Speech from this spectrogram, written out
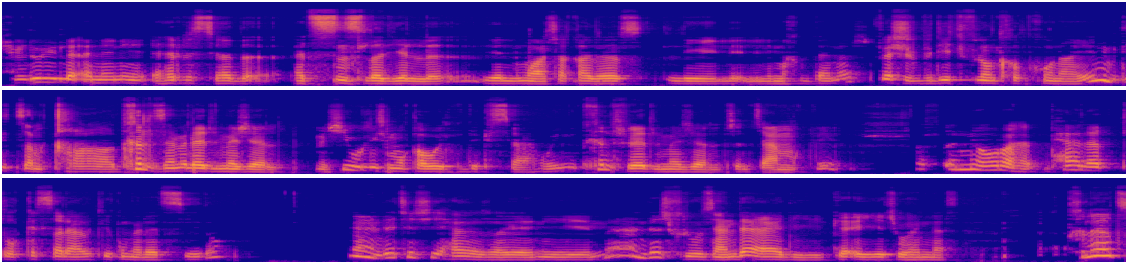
الحمد لله أنني هرست هاد هاد السلسلة ديال ديال المعتقدات اللي اللي ما خداماش. فاش بديت في لونتربرونيا يعني بديت تنقرا. دخلت زعما لهاد المجال. ماشي وليت مقاول في ديك الساعة. ولكن دخلت في هاد المجال تنتعمق فيه. أنه راه بحال هاد القصة اللي عاودت لكم على هاد السيده ما عندها حتى شي حاجة. يعني ما عندهاش فلوس عندها عادي كأيتها الناس. دخلات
